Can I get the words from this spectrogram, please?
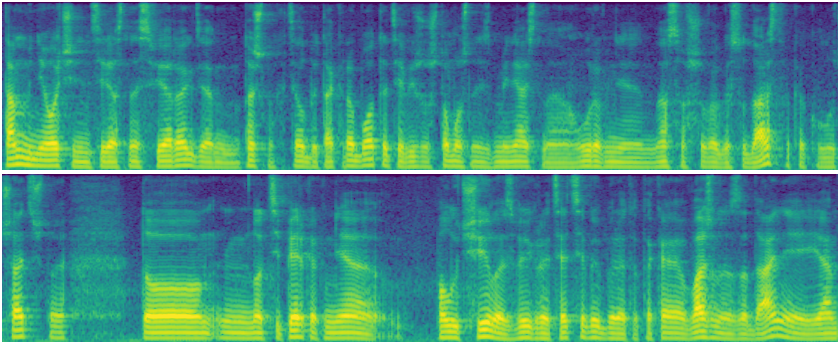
там мне очень интересная сфера, где я точно хотел бы так работать. Я вижу, что можно изменять на уровне нашего государства, как улучшать, что то, но теперь, как мне получилось выиграть эти выборы, это такое важное задание. Я,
